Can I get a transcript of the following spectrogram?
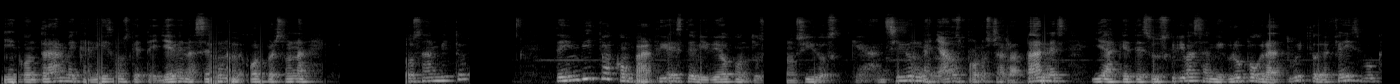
y encontrar mecanismos que te lleven a ser una mejor persona en los ámbitos? Te invito a compartir este video con tus conocidos que han sido engañados por los charlatanes y a que te suscribas a mi grupo gratuito de Facebook,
